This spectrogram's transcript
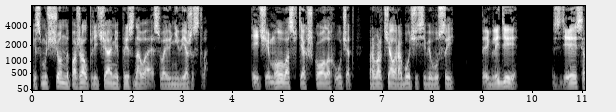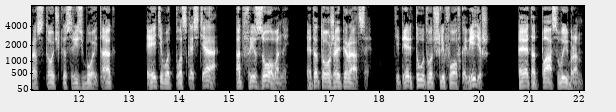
и смущенно пожал плечами, признавая свое невежество. «И чему вас в тех школах учат?» — проворчал рабочий себе в усы. «Ты гляди, Здесь росточка с резьбой, так? Эти вот плоскостя отфрезованы. Это тоже операция. Теперь тут вот шлифовка, видишь? Этот паз выбран,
